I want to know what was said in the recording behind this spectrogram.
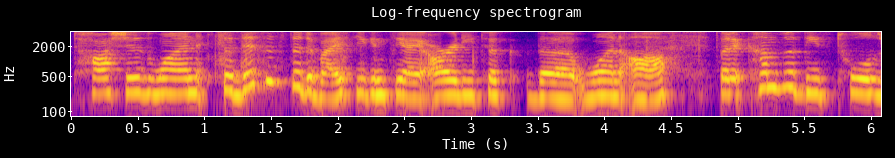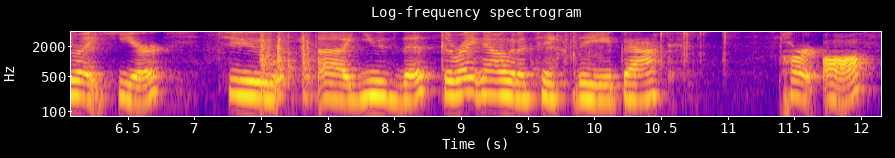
Tosh's one. So this is the device. You can see I already took the one off, but it comes with these tools right here to uh, use this. So right now I'm going to take the back part off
